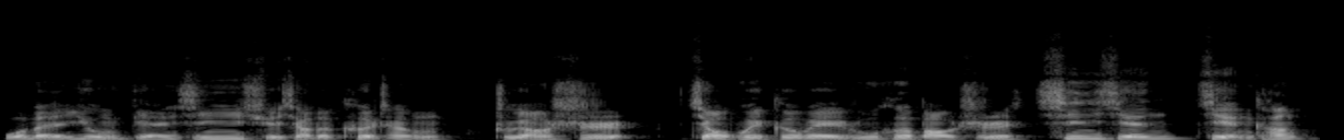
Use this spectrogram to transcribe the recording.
我们用点心学校的课程主要是教会各位如何保持新鲜健康，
